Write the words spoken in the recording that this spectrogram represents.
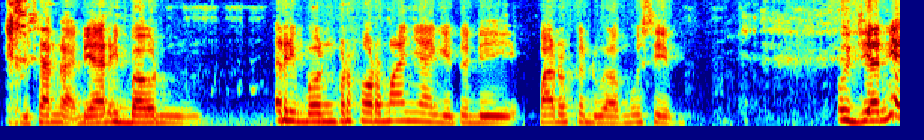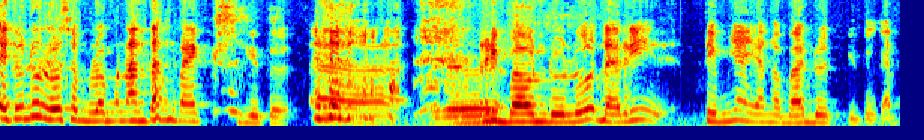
Bisa nggak dia rebound rebound performanya gitu di paruh kedua musim? Ujiannya itu dulu sebelum menantang Max gitu. Eh, rebound dulu dari timnya yang ngebadut gitu kan.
